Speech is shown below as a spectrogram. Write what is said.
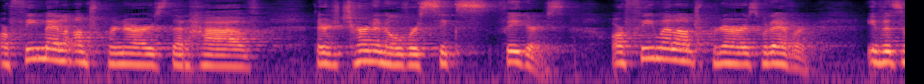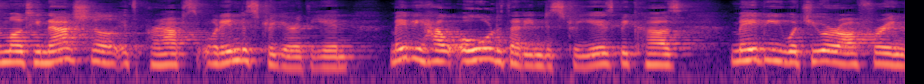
or female entrepreneurs that have they're turning over six figures. Or female entrepreneurs whatever. If it's a multinational it's perhaps what industry you're at the in. Maybe how old that industry is because maybe what you're offering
